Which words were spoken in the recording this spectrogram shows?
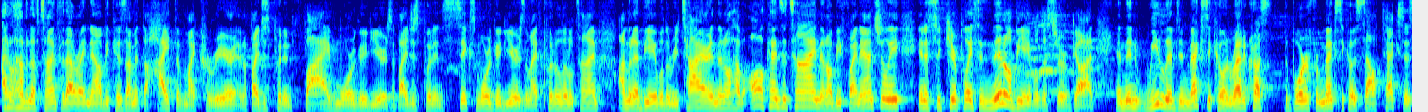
I don't have enough time for that right now because I'm at the height of my career. And if I just put in five more good years, if I just put in six more good years and I put a little time, I'm going to be able to retire and then I'll have all kinds of time and I'll be financially in a secure place and then I'll be able to serve God. And then we lived in Mexico and right across the border from Mexico South Texas.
